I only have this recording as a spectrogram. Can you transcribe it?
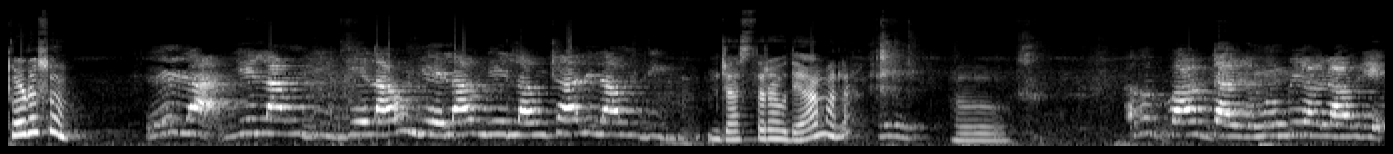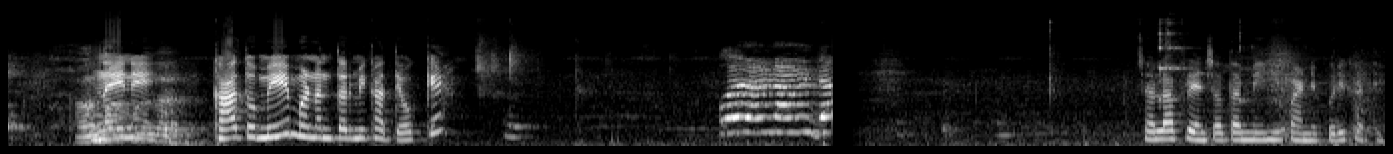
थोडस. जास्त राहू द्या मला. हे. नाही नाही. खा तुम्ही मग नंतर मी खाते ओके. चला फ्रेंड्स आता मी ही पाणीपुरी खाते.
